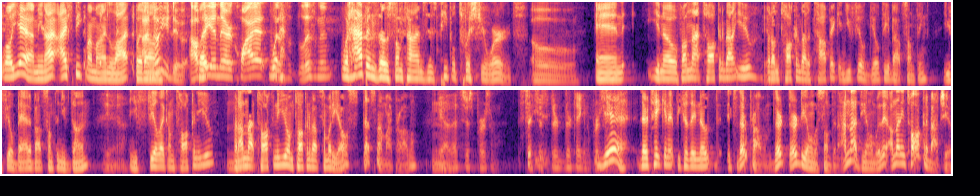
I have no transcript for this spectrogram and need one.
well, yeah. I mean, I, I speak my mind a lot, but I know um, you do. I'll be in there quiet, what- just listening. What happens though sometimes is people twist your words, Oh. and you know if I'm not talking about you, but I'm talking about a topic, and you feel guilty about something, you feel bad about something you've done, Yeah. and you feel like I'm talking to you, but I'm not talking to you. I'm talking about somebody else. That's not my problem. Mm. Yeah, that's just personal. So, It's just they're, they're taking it personal. yeah, they're taking it because they know it's their problem. They're they're dealing with something. I'm not dealing with it. I'm not even talking about you.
